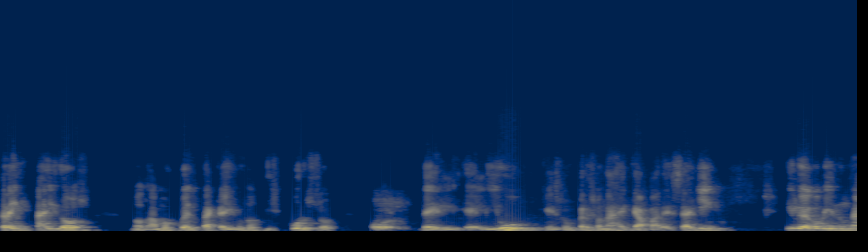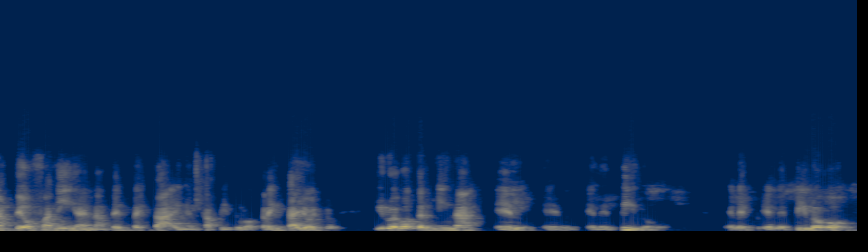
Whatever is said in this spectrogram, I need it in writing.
32 nos damos cuenta que hay unos discursos del Eliú, que es un personaje que aparece allí, y luego viene una teofanía en la tempestad en el capítulo 38, y luego termina el, el, el epílogo, el, el epílogo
